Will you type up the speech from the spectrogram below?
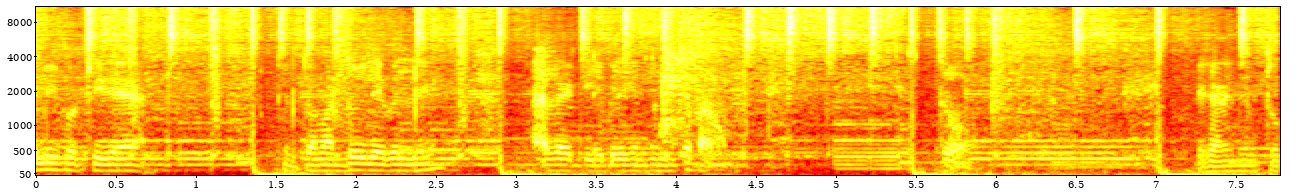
এমনি ভর্তি কিন্তু আমার দুই লেভেলে আর এক লেভেল কিন্তু নিতে পারো তো এখানে কিন্তু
